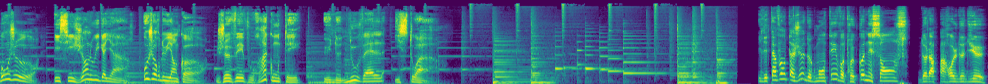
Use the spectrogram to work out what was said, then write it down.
Bonjour, ici Jean-Louis Gaillard. Aujourd'hui encore, je vais vous raconter une nouvelle histoire. Il est avantageux d'augmenter votre connaissance de la parole de Dieu.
